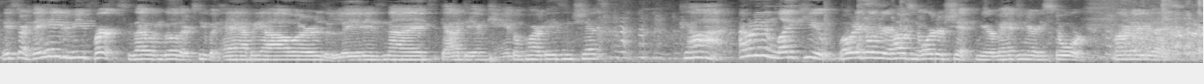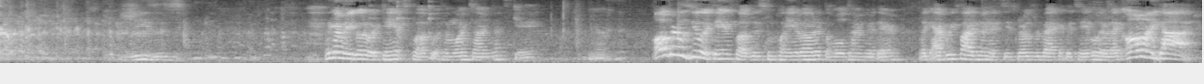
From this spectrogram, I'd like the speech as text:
They started. They hated me first because I wouldn't go their stupid happy hours, the ladies' nights, goddamn candle parties and shit. God, I don't even like you. Why would I go to your house and order shit from your imaginary store? Why would I do that? Jesus. They got me to go to a dance club with him one time. That's gay. Yeah. All girls do at dance clubs is complain about it the whole time they're there. Like every five minutes, these girls were back at the table. They're like, "Oh my god,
